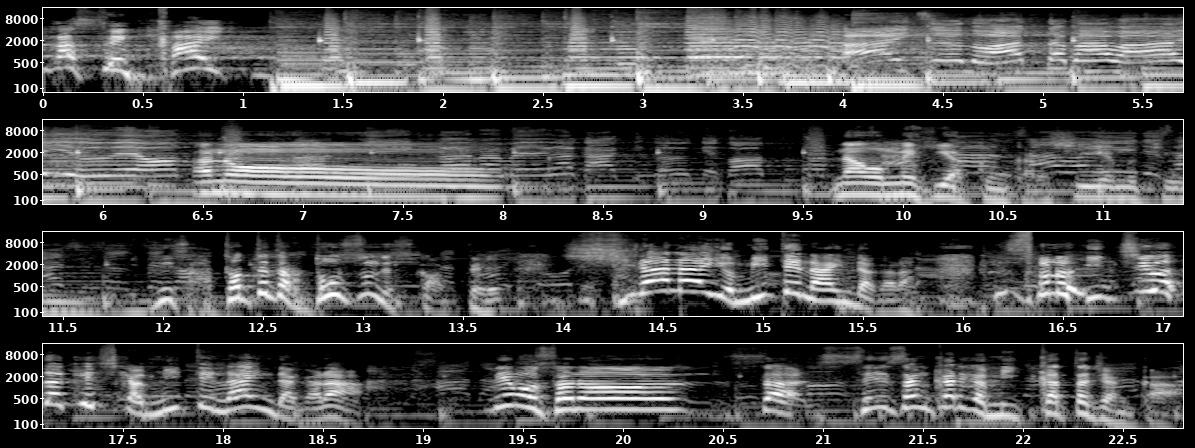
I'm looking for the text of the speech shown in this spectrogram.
抜きカルタ合戦会あいあのー、ナオメヒア君から CM 中に、人生当たってたらどうすんですか？って。知らないよ、見てないんだから。その1話だけしか見てないんだから。でもその、さ、生産カリが3日あったじゃんか。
